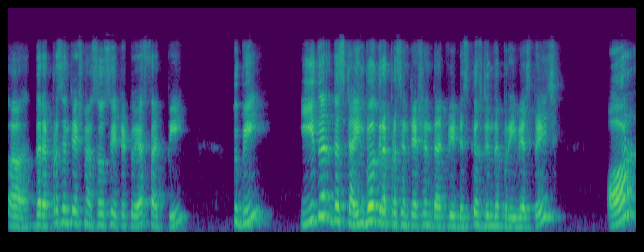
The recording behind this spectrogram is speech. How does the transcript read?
uh, the representation associated to f at p to be either the Steinberg representation that we discussed in the previous page or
